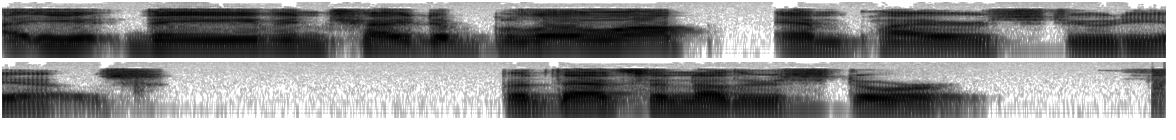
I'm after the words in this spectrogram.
they even tried to blow up Empire Studios, but that's another story.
